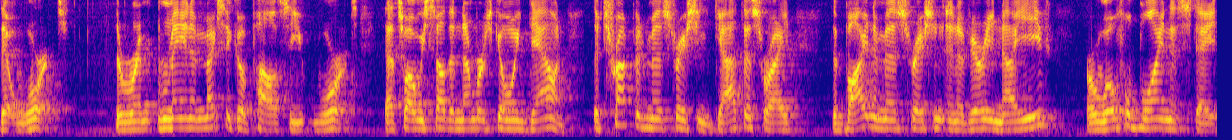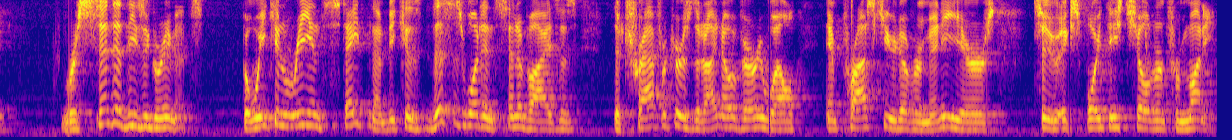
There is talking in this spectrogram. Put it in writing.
that worked. The Remain in Mexico policy worked. That's why we saw the numbers going down. The Trump administration got this right. The Biden administration, in a very naive or willful blindness state, rescinded these agreements. But we can reinstate them because this is what incentivizes the traffickers that I know very well and prosecute over many years to exploit these children for money.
